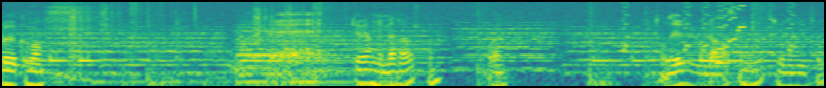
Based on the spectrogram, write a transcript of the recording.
le... comment? Caverne de Madra, je crois. Ouais. Attendez, je vous regarde dans 5 minutes le nom du truc.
